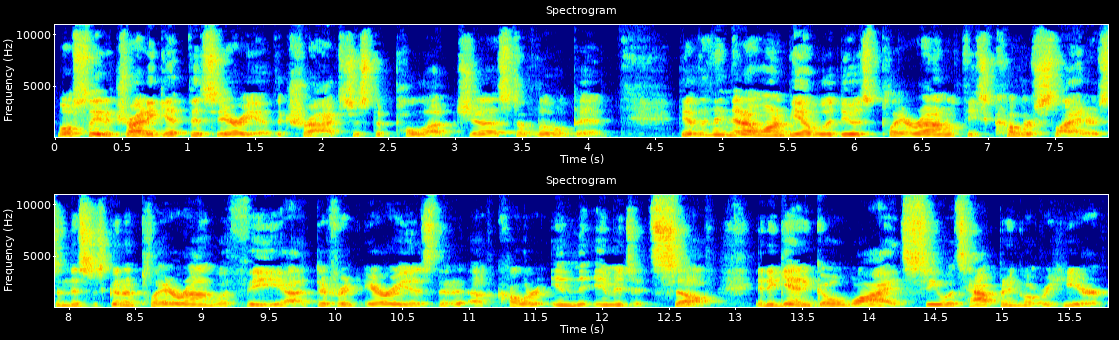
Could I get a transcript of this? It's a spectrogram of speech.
mostly to try to get this area of the tracks just to pull up just a little bit. The other thing that I want to be able to do is play around with these color sliders, and this is going to play around with the uh, different areas that of color in the image itself. And again, go wide, see what's happening over here.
